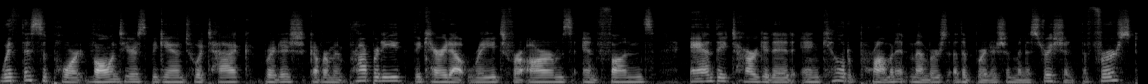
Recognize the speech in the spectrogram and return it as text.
With this support, volunteers began to attack British government property. They carried out raids for arms and funds, and they targeted and killed prominent members of the British administration. The first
